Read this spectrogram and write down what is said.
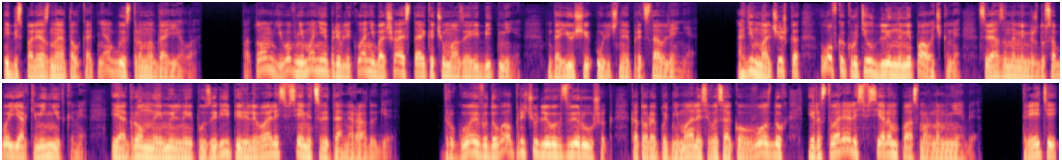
и бесполезная толкотня быстро надоела. Потом его внимание привлекла небольшая стайка чумазой ребятни, дающей уличное представление. Один мальчишка ловко крутил длинными палочками, связанными между собой яркими нитками, и огромные мыльные пузыри переливались всеми цветами радуги. Другой выдувал причудливых зверушек, которые поднимались высоко в воздух и растворялись в сером пасмурном небе. Третий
